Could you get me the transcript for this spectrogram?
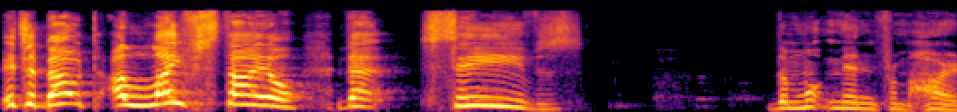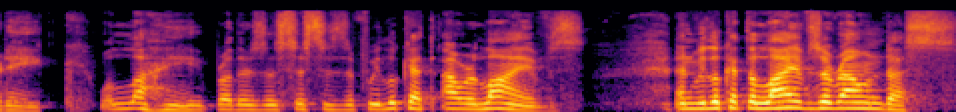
it's about a lifestyle that saves the mu'min from heartache. Wallahi, brothers and sisters, if we look at our lives and we look at the lives around us,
